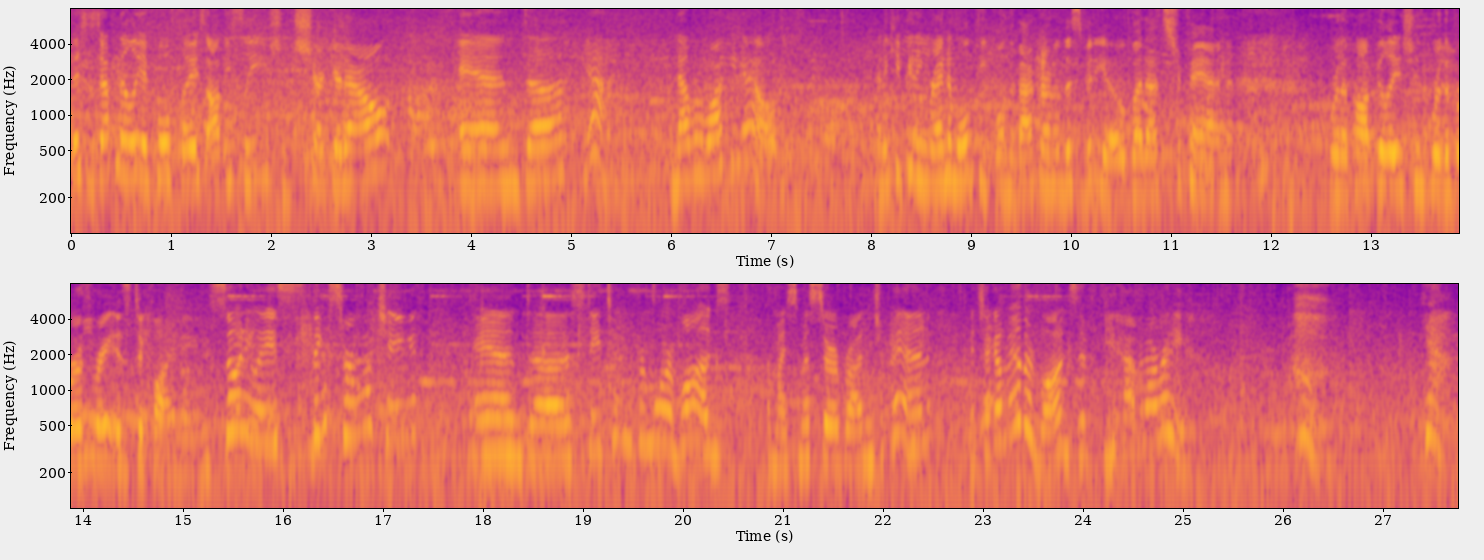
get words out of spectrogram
this is definitely a cool place. Obviously, you should check it out. And uh, yeah, now we're walking out. And I keep getting random old people in the background of this video, but that's Japan where the population, where the birth rate is declining. So anyways, thanks for watching and uh, stay tuned for more vlogs of my semester abroad in Japan and check out my other vlogs if you haven't already. yeah!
